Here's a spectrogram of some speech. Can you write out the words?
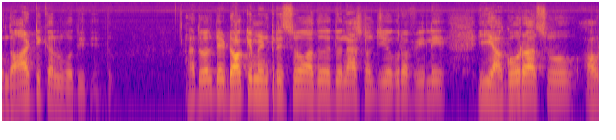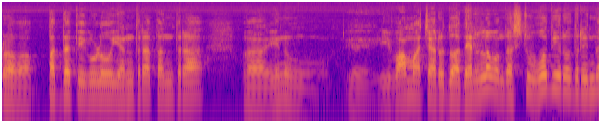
ಒಂದು ಆರ್ಟಿಕಲ್ ಓದಿದ್ದು. ಅದು ಅಲ್ಲದೆ ಡಾಕ್ಯುಮೆಂಟ್ರೀಸು ಅದು ಇದು ನ್ಯಾಷನಲ್ ಜಿಯೋಗ್ರಫಿಲಿ ಈ ಅಗೋರಾಸು ಅವರ ಪದ್ಧತಿಗಳು, ಯಂತ್ರ, ತಂತ್ರ ಏನು ಈ ವಾಮಾಚಾರದ್ದು ಅದೆಲ್ಲ ಒಂದಷ್ಟು ಓದಿರೋದ್ರಿಂದ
